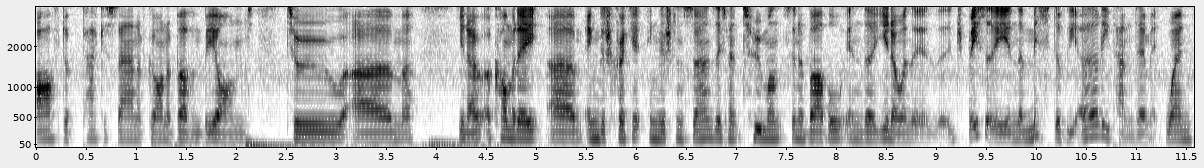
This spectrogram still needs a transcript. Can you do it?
after Pakistan have gone above and beyond to um, you know, accommodate um, English cricket, English concerns. They spent two months in a bubble in the, you know, in the, basically in the midst of the early pandemic when,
